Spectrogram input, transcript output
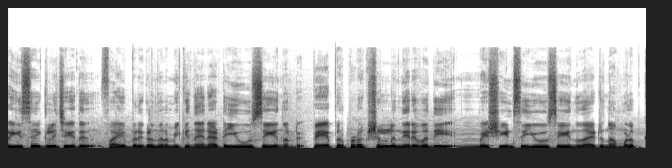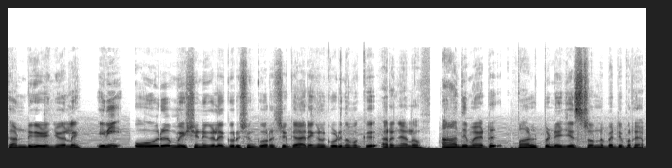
റീസൈക്കിൾ ചെയ്ത് ഫൈബറുകൾ നിർമ്മിക്കുന്നതിനായിട്ട് യൂസ് ചെയ്യുന്നുണ്ട്. പേപ്പർ പ്രൊഡക്ഷനിൽ നിരവധി മെഷീൻസ് യൂസ് ചെയ്യുന്നതായിട്ട് നമ്മൾ കണ്ടു കഴിഞ്ഞു അല്ലേ? ഇനി ഓരോ മെഷീനുകളെ കുറിച്ചും കുറച്ച് കാര്യങ്ങൾ കൂടി നമുക്ക് അറിഞ്ഞാലോ? ആദ്യമായിട്ട് പൾപ്പ് ഡൈജസ്റ്ററിനെ പറ്റി പറയാം.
